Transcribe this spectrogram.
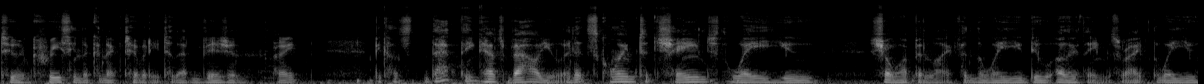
to increasing the connectivity to that vision, right? Because that thing has value and it's going to change the way you show up in life and the way you do other things, right? The way you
